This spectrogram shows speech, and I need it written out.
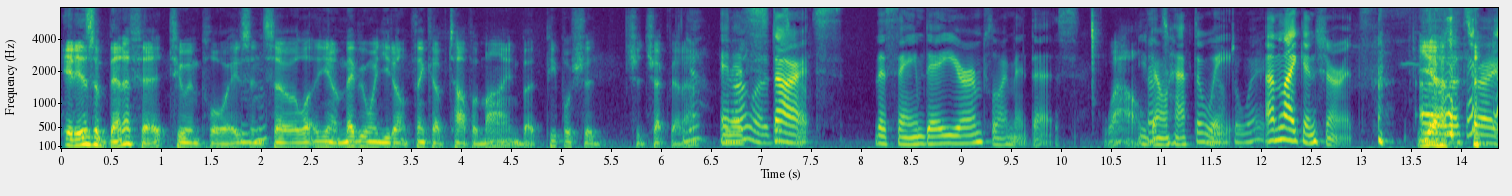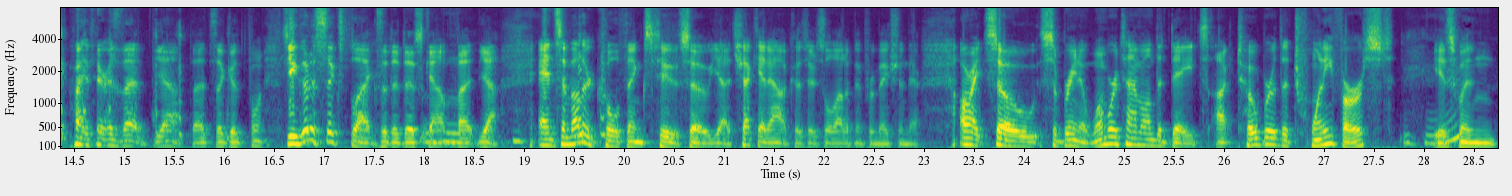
it is a benefit to employees, and so you know maybe when you don't think up top of mind, but people should should check that Yeah. out. And There are a it lot of discounts. starts the same day your employment does. Wow. You That's- don't have to wait. have to wait. Unlike insurance. Oh, yeah, Oh, that's right. right there is that. Yeah, that's a good point. So you go to Six Flags at a discount, mm-hmm. but yeah, and some other cool things too. So yeah, check it out because there's a lot of information there. All right, so Sabrina, one more time on the dates. October the 21st mm-hmm. is when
